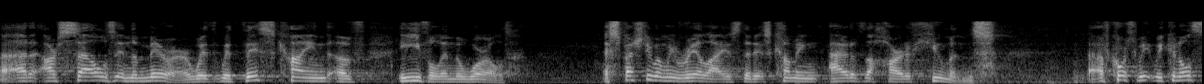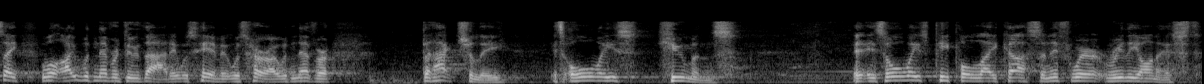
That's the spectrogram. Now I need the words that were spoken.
at ourselves in the mirror with, with this kind of evil in the world? Especially when we realize that it's coming out of the heart of humans. Of course, we, we can all say, well, I would never do that. It was him, it was her, I would never. But actually, it's always humans. It's always people like us. And if we're really honest,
